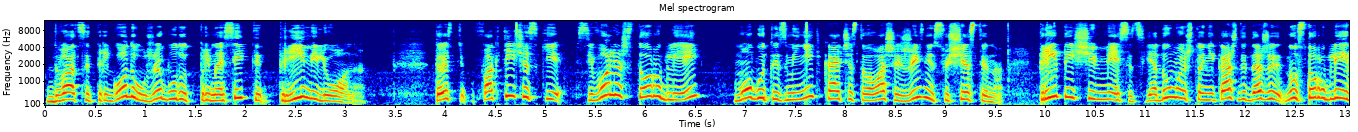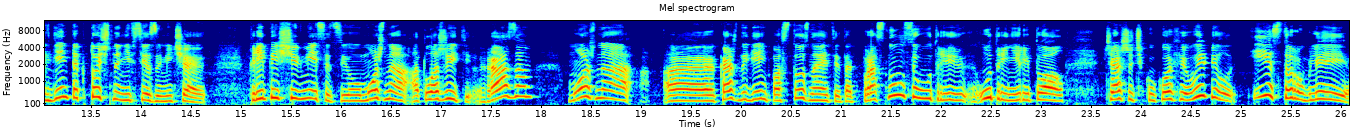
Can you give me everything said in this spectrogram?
23 э, года уже будут приносить 3 миллиона. То есть фактически всего лишь 100 рублей могут изменить качество вашей жизни существенно. 3000 в месяц, я думаю, что не каждый даже, ну 100 рублей в день так точно не все замечают. 3000 в месяц, его можно отложить разом, можно э, каждый день по 100, знаете, так проснулся, утренний, утренний ритуал, чашечку кофе выпил и 100 рублей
